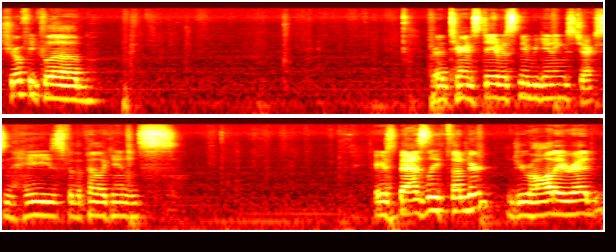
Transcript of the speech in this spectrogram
Trophy Club. Red Terrence Davis, New Beginnings. Jaxson Hayes for the Pelicans. Here's Bazley, Thunder. Jrue Holiday, Red.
